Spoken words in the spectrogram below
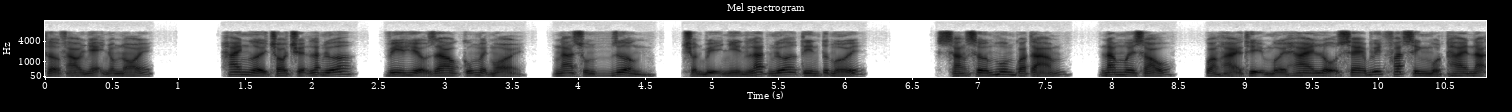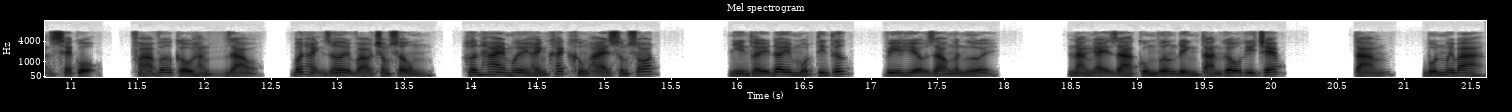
thở phào nhẹ nhõm nói. Hai người trò chuyện lát nữa vi hiểu giao cũng mệt mỏi, ngã xuống giường, chuẩn bị nhìn lát nữa tin tức mới. Sáng sớm hôm qua tám, năm mươi sáu, quảng hải thị mười hai lộ xe buýt phát sinh một hai nạn xe cộ, phá vỡ cầu hàng rào, bất hạnh rơi vào trong sông, hơn hai mươi hành khách không ai sống sót. Nhìn thấy đây một tin tức, vi hiểu giao ngẩn người. Nàng nhảy ra cùng vương đình tán gẫu ghi chép. Tám, bốn mươi ba.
